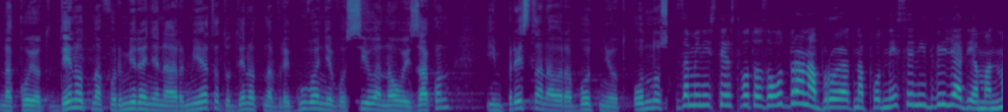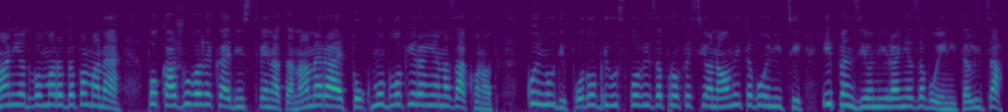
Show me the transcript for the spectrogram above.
на кој од денот на формирање на армијата до денот на влегување во сила на овој закон им престанал работниот однос. За Министерството за одбрана бројот на поднесени 2000 амандмани од ВМРО ДПМН покажува дека единствената намера е токму блокирање на законот, кој нуди подобри услови за професионалните војници и пензионирање за воените лица.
